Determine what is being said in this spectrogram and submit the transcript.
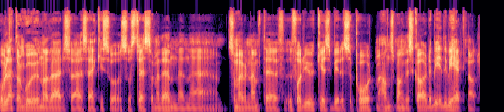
Og billettene går unna der, så jeg, så jeg er ikke så, så stressa med den. Men eh, som jeg vel nevnte forrige uke, så blir det support med Hans Magne Skar. Det blir, det blir helt knall.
